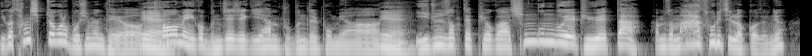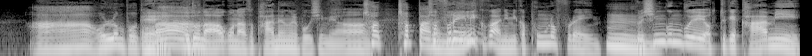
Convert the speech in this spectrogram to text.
이거 상식적으로 보시면 돼요. 예. 처음에 이거 문제 제기한 부분들 보면 예. 이준석 대표가 신군부에 비유했다 하면서 막 소리 질렀거든요. 아 언론 예, 보도가 보도 나오고 나서 반응을 보시면 첫첫첫 반응이 프레임이 그거 아닙니까? 폭로 프레임. 음. 그리고 신군부에 어떻게 감히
